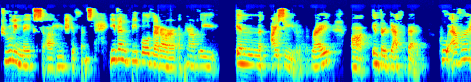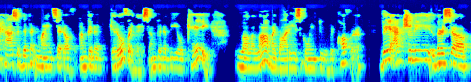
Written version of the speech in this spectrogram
truly makes a huge difference. Even people that are apparently in ICU, right? Uh, in their deathbed, whoever has a different mindset of, I'm going to get over this. I'm going to be okay. La, la, la. My body is going to recover. They actually, there's a,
